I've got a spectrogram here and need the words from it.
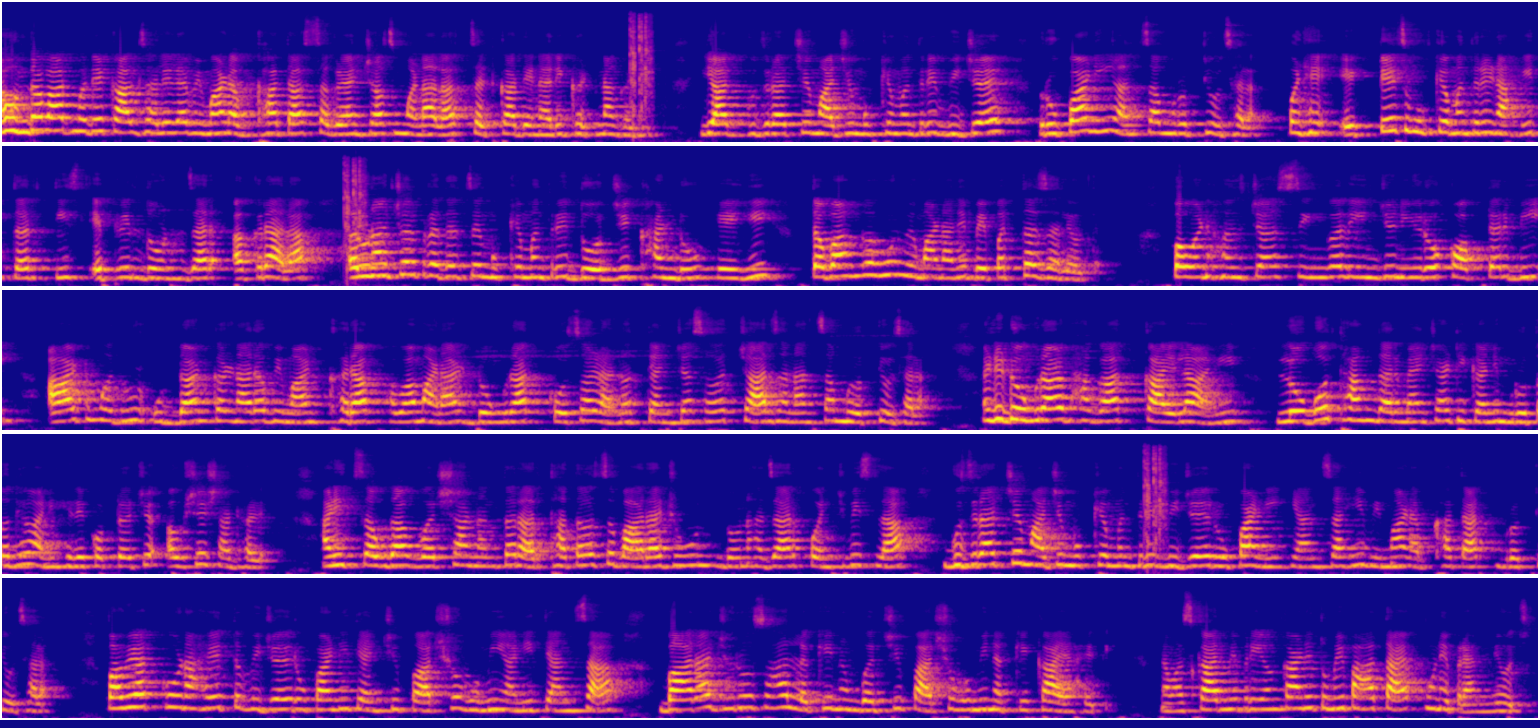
अहमदाबादमध्ये काल झालेल्या विमान अपघातात सगळ्यांच्याच मनाला चटका देणारी घटना घडली. यात गुजरातचे माजी मुख्यमंत्री विजय रुपाणी यांचा मृत्यू झाला. पण हे एकटेच मुख्यमंत्री नाहीत तर तीस एप्रिल दोन हजार अकराला अरुणाचल प्रदेशचे मुख्यमंत्री दोरजी खांडू हेही तवांगहून विमानाने बेपत्ता झाले होते. पवन हंसच्या सिंगल इंजिन युरोकॉप्टर बी आठ मधून उड्डाण करणारं विमान खराब हवामानात डोंगरात कोसळल्यानं त्यांच्यासह चार जणांचा मृत्यू झाला. आणि डोंगराळ भागात कायला आणि लोबोथांग दरम्यानच्या ठिकाणी मृतदेह आणि हेलिकॉप्टरचे अवशेष आढळले. आणि चौदा वर्षानंतर अर्थातच बारा जून दोन हजार पंचवीसला गुजरातचे माजी मुख्यमंत्री विजय रुपाणी यांचाही विमान अपघातात मृत्यू झाला. पाहुयात कोण आहेत विजय रुपाणी त्यांची पार्श्वभूमी आणि त्यांचा बारा झिरो सहा लकी नंबरची पार्श्वभूमी नक्की काय आहे ती? नमस्कार मी प्रियंका आणि तुम्ही पाहताय पुणे प्राईम न्यूज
